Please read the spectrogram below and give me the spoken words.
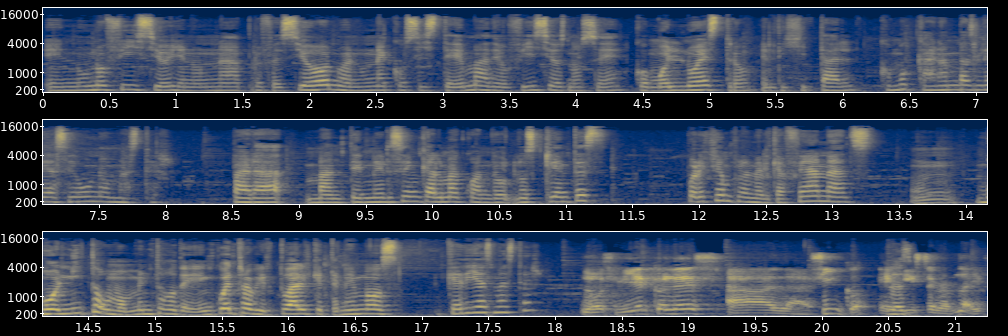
en un oficio y en una profesión o en un ecosistema de oficios, no sé, como el nuestro, el digital. ¿Cómo carambas le hace uno, Master? Para mantenerse en calma cuando los clientes, por ejemplo, en el Café Anats, un bonito momento de encuentro virtual que tenemos, ¿qué días, Master? Los miércoles a las 5 en Los- Instagram Live.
